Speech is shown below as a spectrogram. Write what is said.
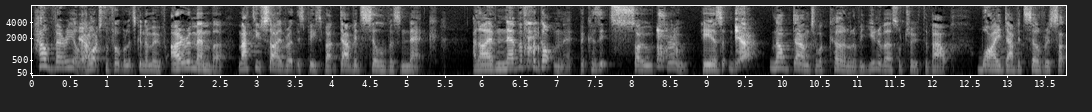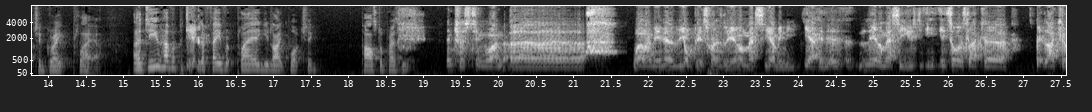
How very odd. Yeah watch the football, it's going to move. I remember Matthew Syed wrote this piece about David Silva's neck, and I have never forgotten it because it's so true. He has yeah. nubbed down to a kernel of a universal truth about why David Silva is such a great player. Uh, do you have a particular yeah. favourite player you like watching, past or present? Interesting one. Uh, well, I mean, uh, the obvious one is Lionel Messi. I mean, yeah, uh, Lionel Messi. Used to, it's almost like a bit like a,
